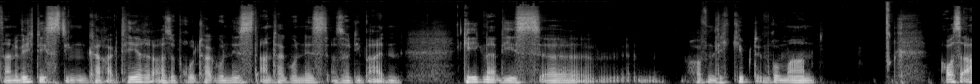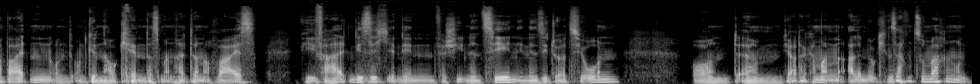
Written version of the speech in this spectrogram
seine wichtigsten Charaktere, also Protagonist, Antagonist, also die beiden Gegner, die es äh, hoffentlich gibt im Roman, ausarbeiten und, und genau kennen, dass man halt dann auch weiß, wie verhalten die sich in den verschiedenen Szenen, in den Situationen. Und ähm, ja, da kann man alle möglichen Sachen zu machen. Und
